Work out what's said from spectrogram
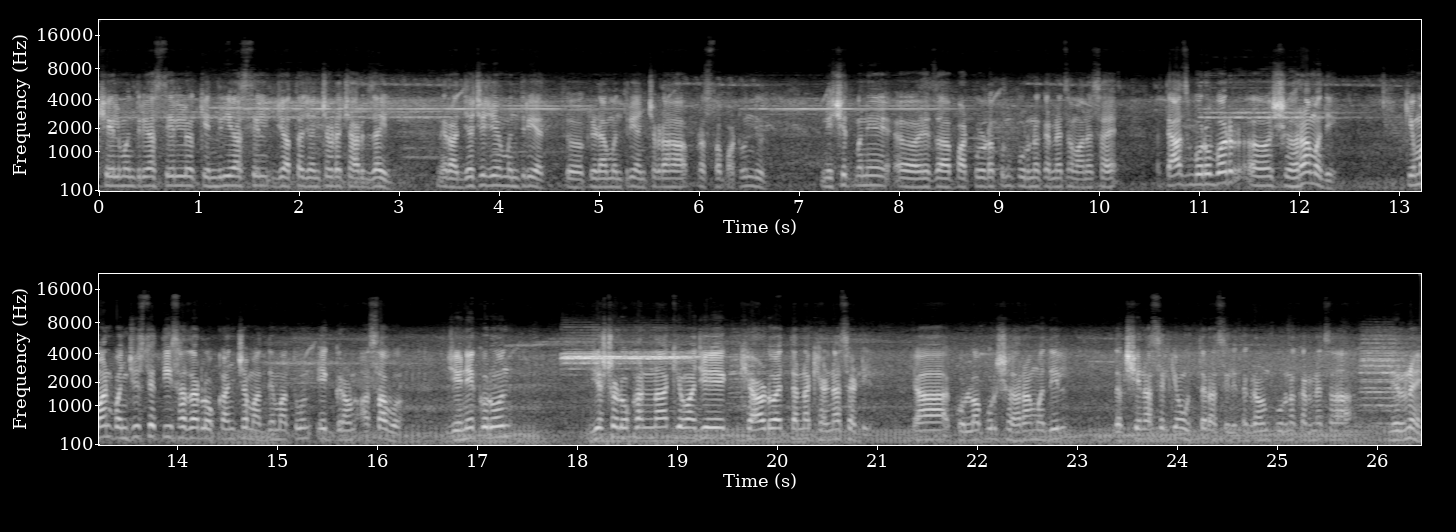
खेलमंत्री असतील केंद्रीय असतील जे आता ज्यांच्याकडे चार्ज जाईल आणि राज्याचे जे मंत्री आहेत क्रीडामंत्री यांच्याकडे हा प्रस्ताव पाठवून देऊन निश्चितपणे ह्याचा पाठपुरावा करून पूर्ण करण्याचा मानस आहे. त्याचबरोबर शहरामध्ये किमान पंचवीस ते तीस हजार लोकांच्या माध्यमातून एक ग्राउंड असावं जेणेकरून ज्येष्ठ लोकांना किंवा जे खेळाडू आहेत त्यांना खेळण्यासाठी या कोल्हापूर शहरामधील दक्षिण असेल किंवा उत्तर असेल इथं ग्राउंड पूर्ण करण्याचा निर्णय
